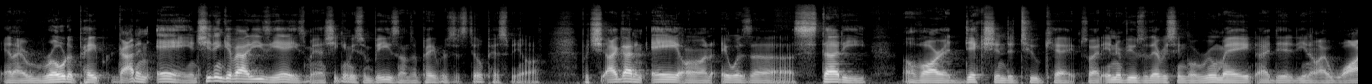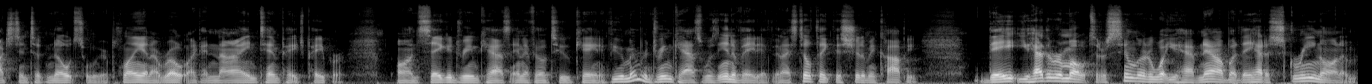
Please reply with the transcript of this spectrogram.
And I wrote a paper, got an A, and she didn't give out easy A's, man. She gave me some B's on some papers that still pissed me off. But she, I got an A on, it was a study of our addiction to 2K. So I had interviews with every single roommate. I did, you know, I watched and took notes when we were playing. I wrote like a nine, 10 page paper on Sega Dreamcast NFL 2K. And if you remember, Dreamcast was innovative, and I still think this should have been copied. They you had the remotes that are similar to what you have now, but they had a screen on them,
